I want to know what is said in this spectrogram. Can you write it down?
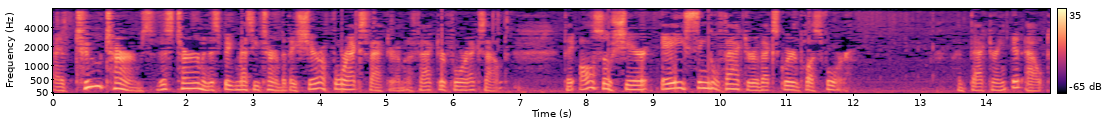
I have two terms, this term and this big messy term, but they share a 4x factor. I'm going to factor 4x out. They also share a single factor of x squared plus 4. I'm factoring it out.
